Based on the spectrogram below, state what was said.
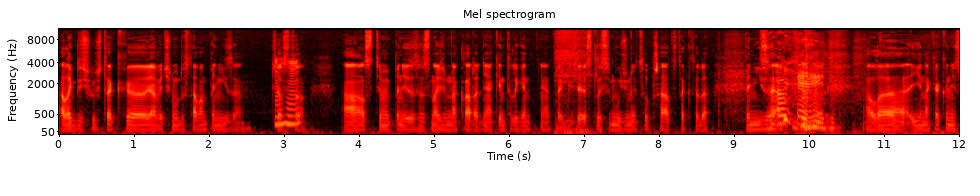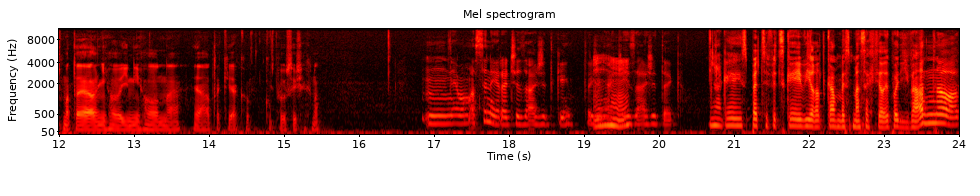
Ale když už, tak eh, já většinou dostávám peníze. Často. Mhm. Mm-hmm. A s těmi penězi se snažím nakládat nějak inteligentně, takže jestli si můžu něco přát, tak teda peníze. OK. Ale jinak jako nic materiálního jiného ne. Já taky jako kupuju si všechno. Mm, já mám asi nejradši zážitky, takže Mhm. mm-hmm. nějaký zážitek. Nějaký specifický výlet, kam bychom se chtěli podívat? No,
